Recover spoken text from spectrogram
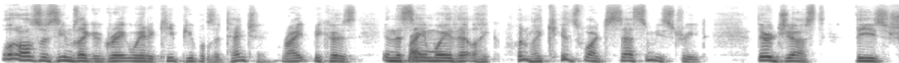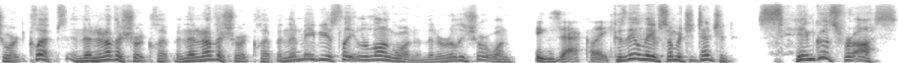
Well, it also seems like a great way to keep people's attention, right? Because in the same way that like when my kids watch Sesame Street, they're just these short clips and then another short clip and then another short clip and then maybe a slightly longer one and then a really short one. Exactly. Because they only have so much attention. Same goes for us.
